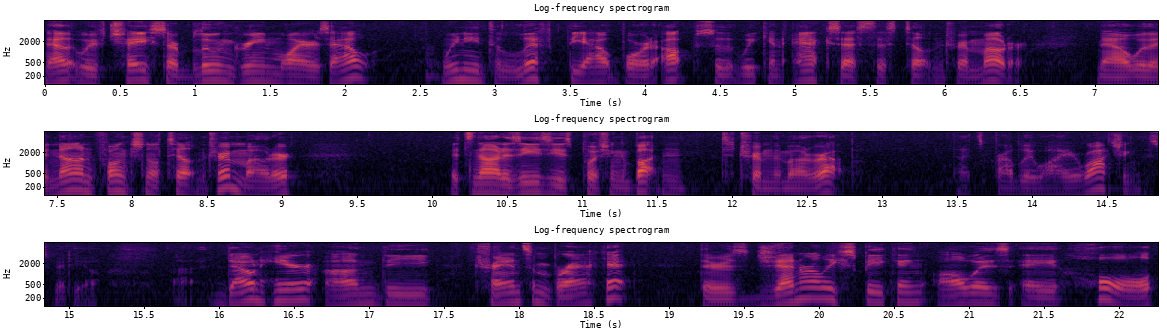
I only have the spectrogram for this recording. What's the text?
Now that we've chased our blue and green wires out, we need to lift the outboard up so that we can access this tilt and trim motor. Now with a non-functional tilt and trim motor, it's not as easy as pushing a button to trim the motor up. That's probably why you're watching this video. Uh, down here on the transom bracket, there's generally speaking always a hole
